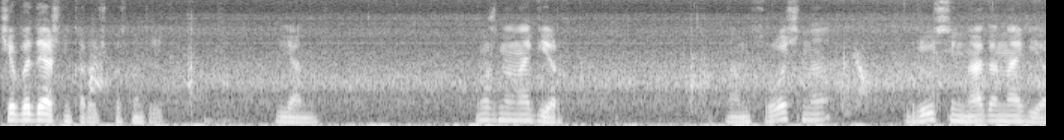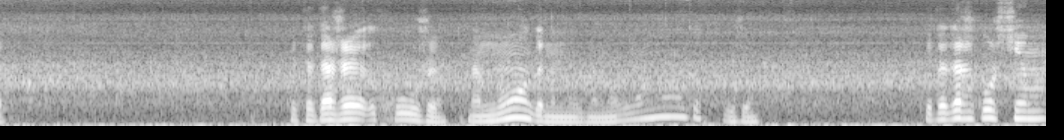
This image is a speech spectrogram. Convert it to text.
ЧБДшник, короче, посмотреть. Глянуть. Нужно наверх. Нам срочно, Брюси, надо наверх. Это даже хуже. Намного, намного, намного, намного хуже. Это даже хуже, чем...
